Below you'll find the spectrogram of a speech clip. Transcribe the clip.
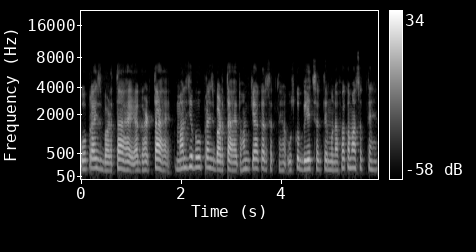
वो प्राइस बढ़ता है या घटता है, मान लीजिए वो प्राइस बढ़ता है तो हम क्या कर सकते हैं? उसको बेच सकते हैं, मुनाफा कमा सकते हैं।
